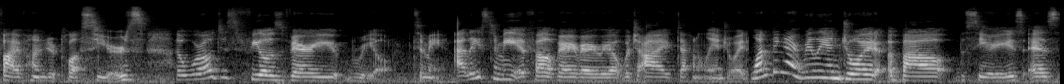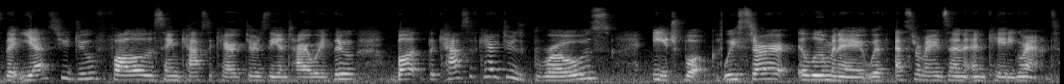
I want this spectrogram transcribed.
500 plus years. The world just feels very real to me. At least to me, it felt very, very real, which I definitely enjoyed. One thing I really enjoyed about the series is that yes, you do follow the same cast of characters the entire way through, but the cast of characters grows each book. We start Illuminae with Ezra Mason and Kady Grant.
